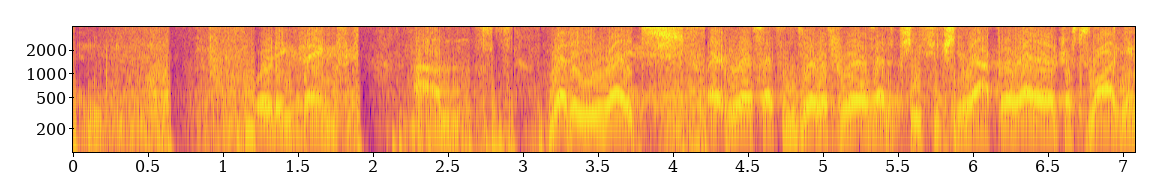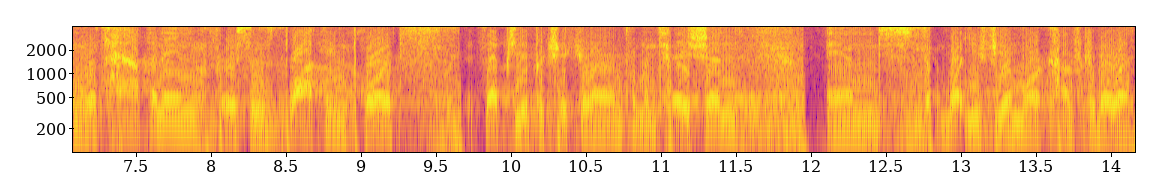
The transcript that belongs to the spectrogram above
and wording things. Um, whether you write, write rule sets and deal with rules at a TCP wrapper layer, just logging what's happening versus blocking ports, it's up to your particular implementation and, and what you feel more comfortable with.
